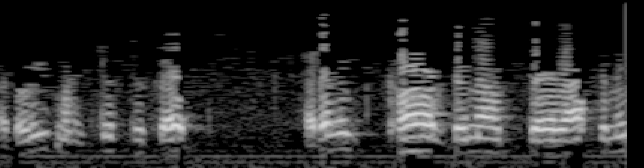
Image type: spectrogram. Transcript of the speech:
I believe my sister said, had any cars been out there after me?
